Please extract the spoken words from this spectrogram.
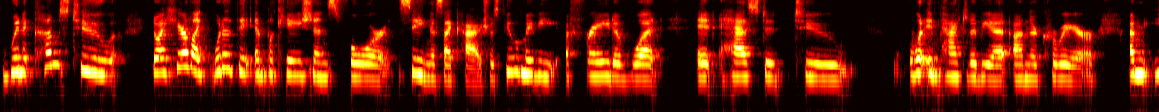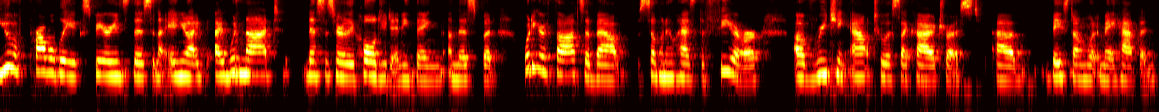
when it comes to, you know, I hear like, what are the implications for seeing a psychiatrist? People may be afraid of what it has to to what impact it'll be on their career. Um, you have probably experienced this, and, I, you know, I, I would not necessarily hold you to anything on this, but what are your thoughts about someone who has the fear of reaching out to a psychiatrist uh, based on what may happen?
